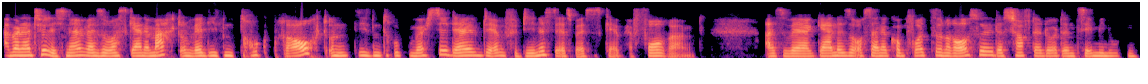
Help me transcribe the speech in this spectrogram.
Aber natürlich, ne, wer sowas gerne macht und wer diesen Druck braucht und diesen Druck möchte, der der für den ist der Space Escape hervorragend. Also, wer gerne so aus seiner Komfortzone raus will, das schafft er dort in 10 Minuten.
